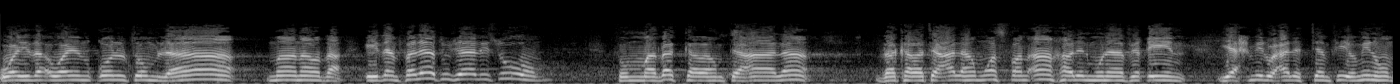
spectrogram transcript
وإذا وإن قلتم لا ما نرضى إذا فلا تجالسوهم. ثم ذكرهم تعالى ذكر تعالى لهم وصفا آخر للمنافقين يحمل على التنفير منهم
